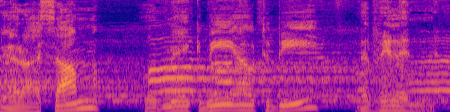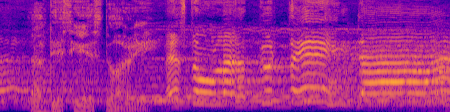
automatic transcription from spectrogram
There are some who'd make me out to be the villain of this here story. Let's don't let a good thing die.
